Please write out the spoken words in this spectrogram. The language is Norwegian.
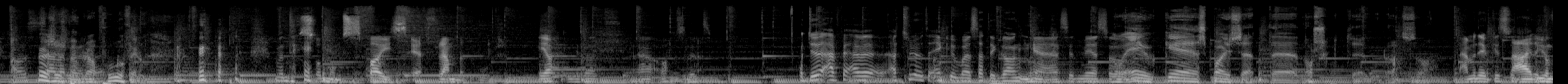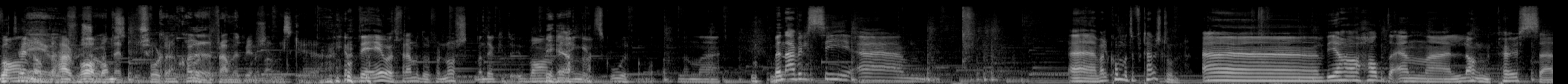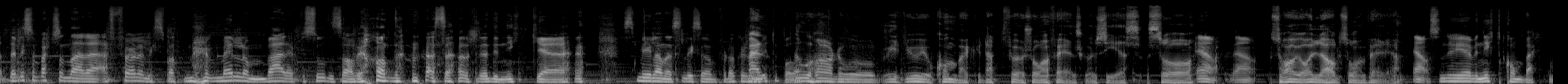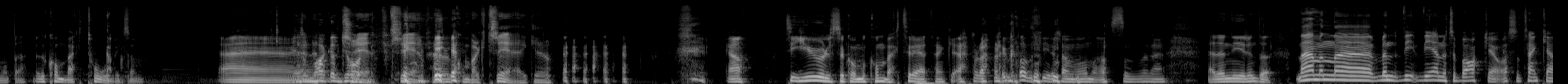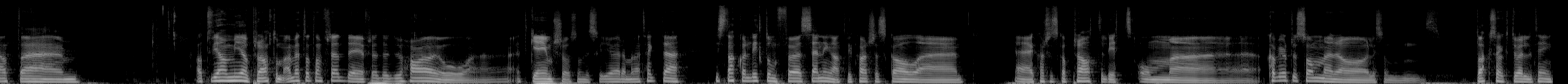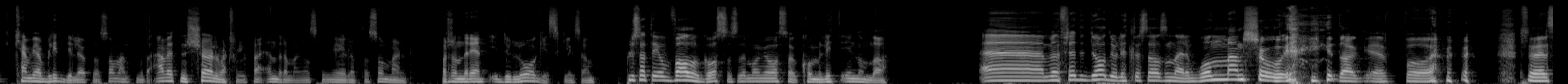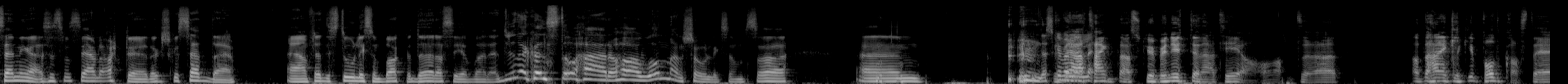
Uh, Høres ut som en bra pornofilm. Men det, Som om Spice er et fremmed ord. ja, ikke sant? Ja, absolutt. Du, jeg, jeg, jeg tror at jeg egentlig bare setter i gang, eh, siden vi er så Nå er jo ikke Spice et uh, norskt eh, ord, altså. Nei, men det er jo ikke så Nei, det kan godt hende at det her var vanskelig for Kan deg. du kalle det fremmedord, for norsk? ja, Det er jo et fremmedord for norsk, men det er jo ikke et uvanlig Ja. engelsk ord. på en måte. Men, eh, men jeg vil si eh, eh, Velkommen til Fortellerstolen. Eh, vi har hatt en eh, lang pause. Det har liksom vært sånn der eh, Jeg føler liksom at me mellom hver episode så har vi hatt en altså, Freddy Nick eh, liksom, for dere som lytter på det. nå har du Vi gjorde jo comeback rett før sommerferien, skal det sies, så, Ja, ja, så har jo alle hatt sommerferie. ja, så nå gjør vi nytt comeback, på en måte. Det er comeback to, liksom. Eh, Som Michael Jordan. tre, er comeback tre, ikke det? Ja. Til jul så kommer Comeback 3, tenker jeg, for da har det gått fire-fem måneder. Så bare er det en ny runde. Nei, men, eh, men vi, vi er nå tilbake, og så tenker jeg at eh, At vi har mye å prate om. Jeg vet at han Freddy, Freddy du har jo eh, et gameshow som vi skal gjøre, men jeg tenkte Vi snakka litt om før sendinga at vi kanskje skal Kanskje skal prate litt om hva vi har gjort i sommer, og liksom dagsaktuelle ting. Hvem vi har blitt i løpet av sommeren. på en måte. Jeg vet sjøl at jeg har endra meg ganske mye i løpet av sommeren. Bare sånn rent ideologisk, liksom. Pluss at det er jo valg også, så det må vi også komme litt innom, da. Eh, men Freddy, du hadde jo litt lyst til å ha sånn der one man-show i dag eh, på før sendinga. Jeg synes det var så jævlig artig. Dere skulle sett det. Eh, Freddy sto liksom bak ved døra si og bare Du, jeg kan stå her og ha one man-show, liksom. Så ehm, Det Det jeg tenkte jeg skulle benytte denne tida, at, eh, at det her egentlig ikke er podkast, det,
